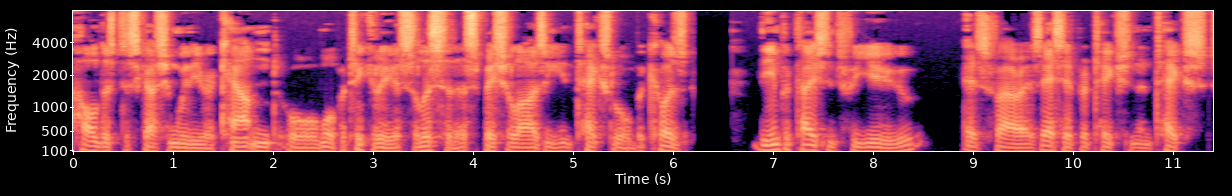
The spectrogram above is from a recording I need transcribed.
hold this discussion with your accountant or more particularly a solicitor specializing in tax law because the implications for you as far as asset protection and tax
